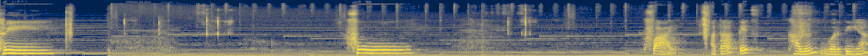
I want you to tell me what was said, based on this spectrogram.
three four five आता तेच खालून वरती घ्या.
